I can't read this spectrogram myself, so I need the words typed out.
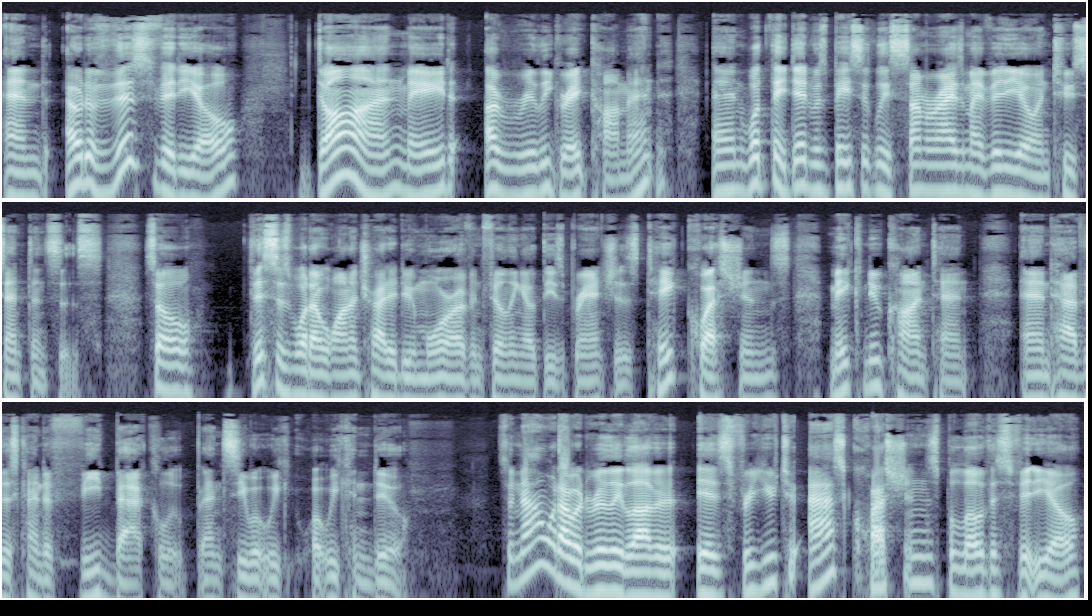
And out of this video, Don made a really great comment. And what they did was basically summarize my video in two sentences. So this is what I want to try to do more of in filling out these branches. Take questions, make new content, and have this kind of feedback loop and see what we what we can do. So now what I would really love is for you to ask questions below this video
